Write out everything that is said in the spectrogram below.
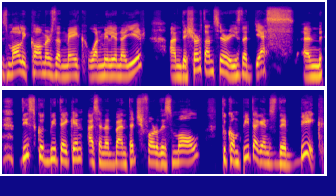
small e-commerce that make 1 million a year. And the short answer is that yes. And this could be taken as an advantage for the small to compete against the big.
